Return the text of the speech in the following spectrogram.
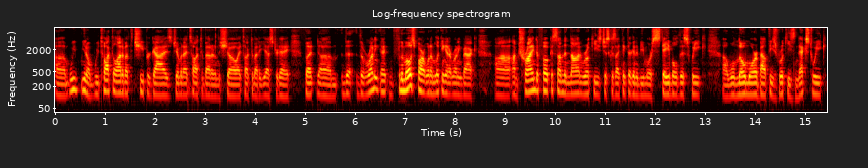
Um, we, you know, we talked a lot about the cheaper guys. Jim and I talked about it on the show. I talked about it yesterday. But um, the the running, uh, for the most part, what I'm looking at at running back, uh, I'm trying to focus on the non rookies just because I think they're going to be more stable this week. Uh, we'll know more about these rookies next week.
